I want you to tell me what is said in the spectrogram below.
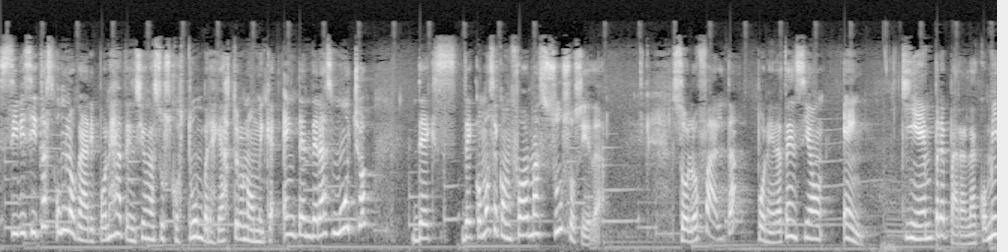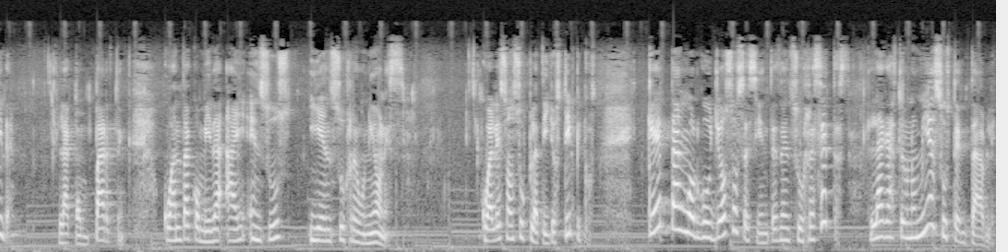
Si visitas un lugar y pones atención a sus costumbres gastronómicas, entenderás mucho de, de cómo se conforma su sociedad. Solo falta poner atención en quién prepara la comida, la comparten, cuánta comida hay en sus y en sus reuniones, cuáles son sus platillos típicos, qué tan orgullosos se sienten de sus recetas. La gastronomía sustentable.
